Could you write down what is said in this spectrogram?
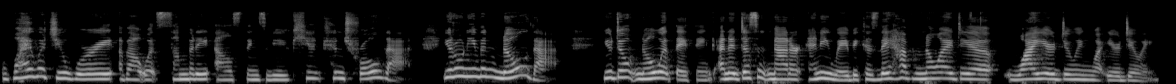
Why would you worry about what somebody else thinks of you? You can't control that. You don't even know that. You don't know what they think. And it doesn't matter anyway because they have no idea why you're doing what you're doing.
